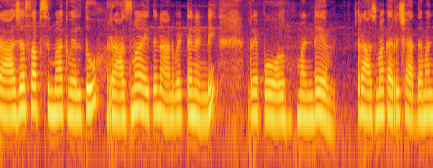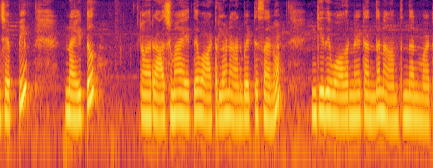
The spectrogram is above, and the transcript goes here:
రాజాసాబ్ సినిమాకి వెళ్తూ రాజ్మా అయితే నానబెట్టానండి. రేపు మండే రాజ్మా కర్రీ చేద్దామని చెప్పి నైట్ రాజ్మా అయితే వాటర్లో నానబెట్టేశాను. ఇంక ఇది ఓవర్ నైట్ అంతా నానుతుందనమాట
